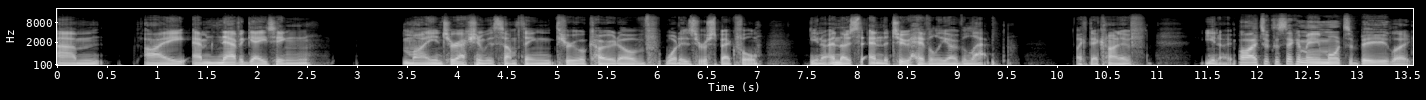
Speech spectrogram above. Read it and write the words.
um, I am navigating my interaction with something through a code of what is respectful. You know, and those and the two heavily overlap. Like they're kind of, you know, Oh, I took the second meaning more to be like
